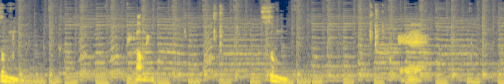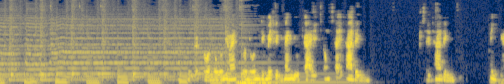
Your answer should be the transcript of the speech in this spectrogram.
ซุ่มอีกรอบหนึ่งซุ่มโอเคอตัวนู้นใช่ไหมตัวนู้นดึงไม่ถึงแม่งอยู่ไกล ต้องใช้ท่าดึง ใช้ท่าดึงนี่ไง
